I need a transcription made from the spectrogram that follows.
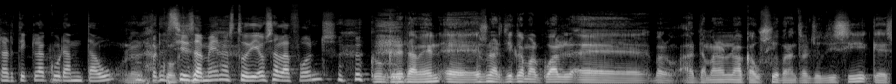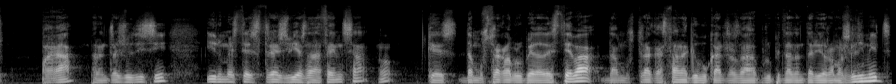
L'article 41, La- precisament, estudieu-se a fons. Concretament, eh, és un article amb el qual eh, bueno, et demanen una caució per entrar al judici, que és pagar per entrar al judici, i només tens tres vies de defensa, no? que és demostrar que la propietat és teva, demostrar que estan equivocats els de la propietat anterior amb els límits,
